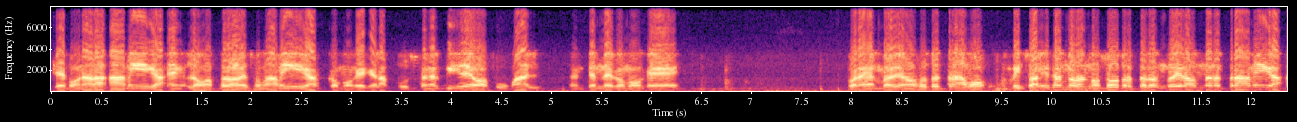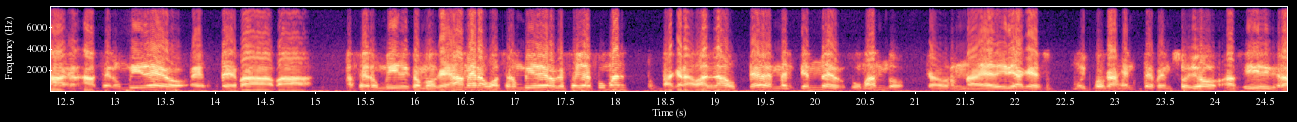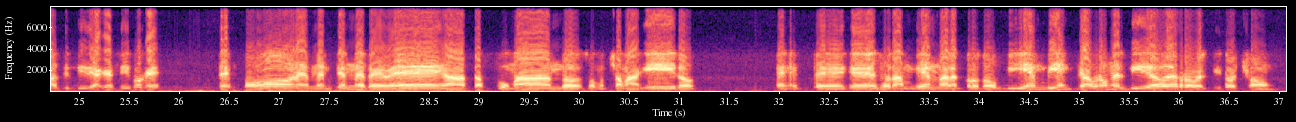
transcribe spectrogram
que pone a las amigas, en, lo más probable son amigas, como que, que las puso en el video a fumar. ¿Me entiendes? Como que, por ejemplo, ya nosotros estábamos visualizándonos nosotros, tratando de ir a donde nuestras amigas a, hacer un video, este, para pa, hacer un video, como que, ah, mira, voy a hacer un video que soy de fumar, para grabarla a ustedes, ¿me entiendes? Fumando. Cabrón, nadie diría que es muy poca gente, pienso yo, así gratis diría que sí, porque te pones, ¿me entiendes? Te ven, ah, estás fumando, somos chamaquitos. Este, que eso también me bien, bien cabrón el video de Robertito Chon.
